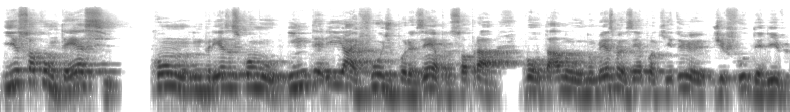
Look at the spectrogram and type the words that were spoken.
E isso acontece com empresas como Inter e iFood, por exemplo, só para voltar no, no, mesmo exemplo aqui de, de food delivery.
